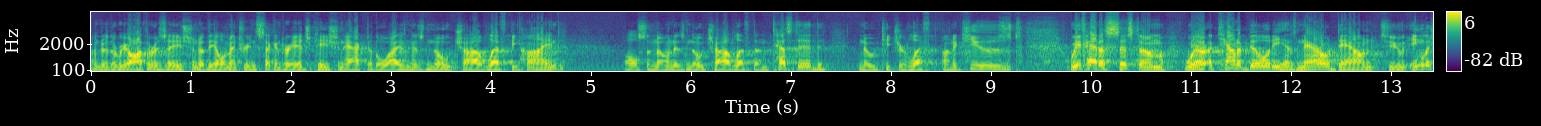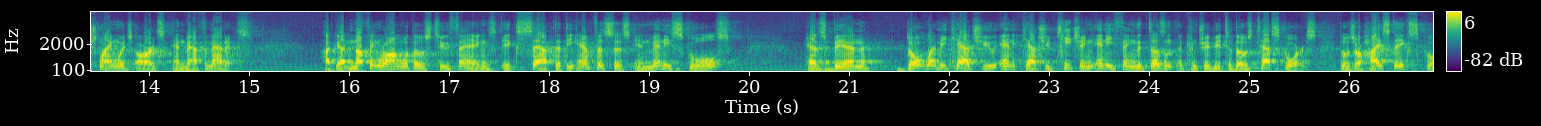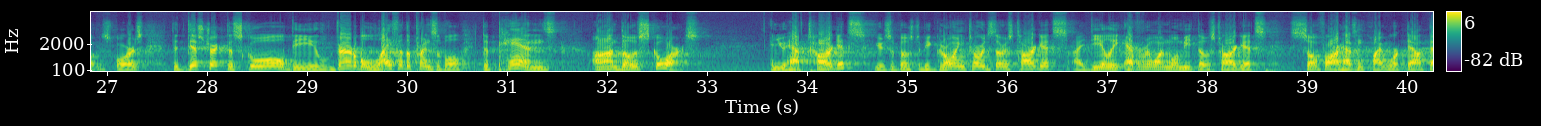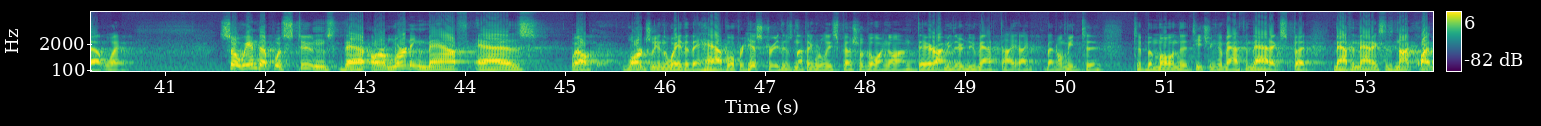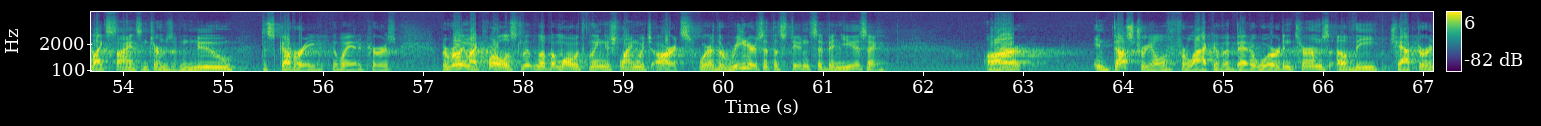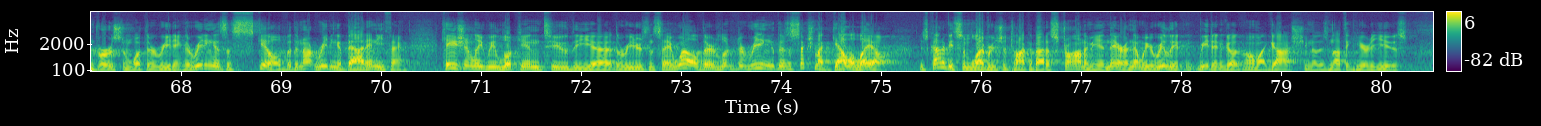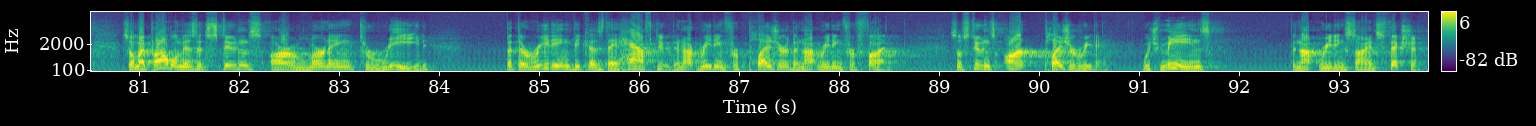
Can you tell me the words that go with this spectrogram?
under the reauthorization of the Elementary and Secondary Education Act, otherwise known as No Child Left Behind, also known as No Child Left Untested, No Teacher Left Unaccused. We've had a system where accountability has narrowed down to English language arts and mathematics. I've got nothing wrong with those two things, except that the emphasis in many schools has been don't let me catch you, catch you teaching anything that doesn't contribute to those test scores. Those are high stakes sco- scores. The district, the school, the veritable life of the principal depends on those scores and you have targets. You're supposed to be growing towards those targets. Ideally, everyone will meet those targets. So far, hasn't quite worked out that way. So we end up with students that are learning math as, well, largely in the way that they have over history. There's nothing really special going on there. I mean, they're new math. I, I, I don't mean to, to bemoan the teaching of mathematics, but mathematics is not quite like science in terms of new discovery the way it occurs. But really, my quarrel is a little bit more with English language arts, where the readers that the students have been using are industrial, for lack of a better word, in terms of the chapter and verse and what they're reading. They're reading as a skill, but they're not reading about anything. Occasionally, we look into the, uh, the readers and say, well, they're, they're reading, there's a section about Galileo. There's got to be some leverage to talk about astronomy in there. And then we really read it and go, oh my gosh, you know, there's nothing here to use. So my problem is that students are learning to read, but they're reading because they have to. They're not reading for pleasure, they're not reading for fun. So students aren't pleasure reading, which means they're not reading science fiction,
